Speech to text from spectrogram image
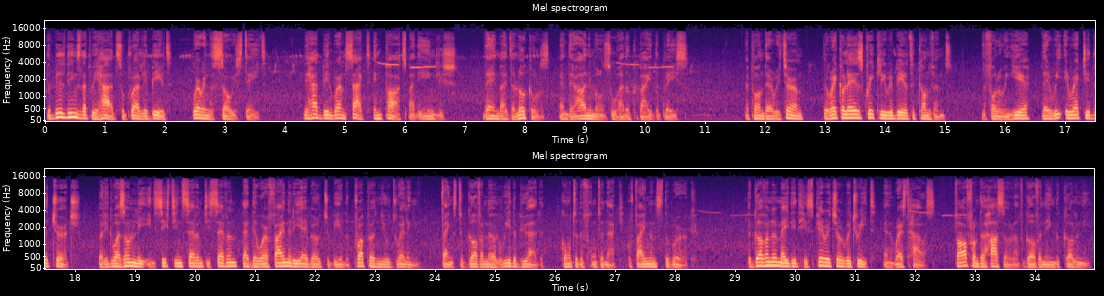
The buildings that we had so proudly built were in a sorry state. They had been ransacked in parts by the English, then by the locals and their animals who had occupied the place. Upon their return, the Récollets quickly rebuilt the convent. The following year, they re erected the church but it was only in 1677 that they were finally able to build a proper new dwelling, thanks to Governor Louis de Buade, Comte de Frontenac, who financed the work. The governor made it his spiritual retreat and rest house, far from the hassle of governing the colony.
